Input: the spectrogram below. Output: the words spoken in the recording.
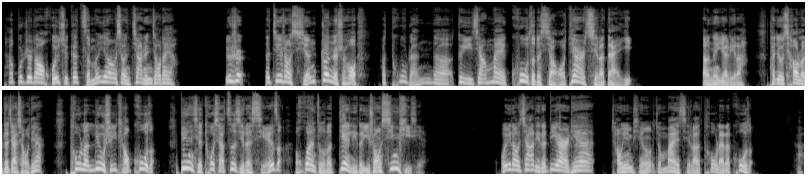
他不知道回去该怎么样向家人交代呀，于是，在街上闲转的时候，他突然的对一家卖裤子的小店起了歹意。当天夜里了，他就撬了这家小店，偷了六十一条裤子，并且脱下自己的鞋子，换走了店里的一双新皮鞋。回到家里的第二天，常云平就卖起了偷来的裤子。啊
